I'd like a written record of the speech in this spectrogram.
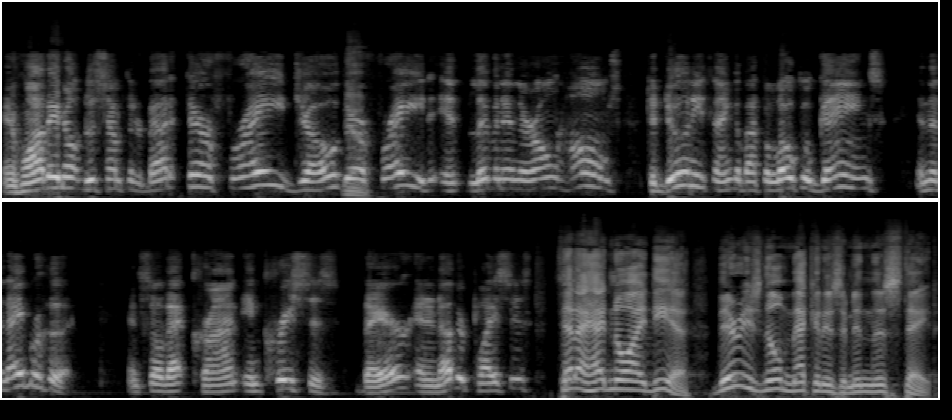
And why they don't do something about it, they're afraid, Joe. They're yeah. afraid in, living in their own homes to do anything about the local gangs in the neighborhood. And so that crime increases there and in other places. Ted, I had no idea. There is no mechanism in this state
